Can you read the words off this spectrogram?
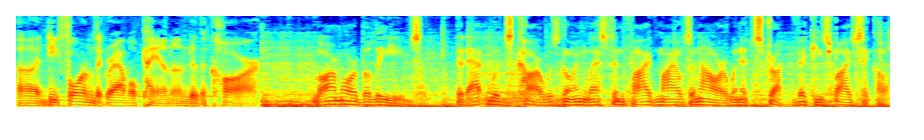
uh, deformed the gravel pan under the car. Larmore believes that Atwood's car was going less than five miles an hour when it struck Vicki's bicycle.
